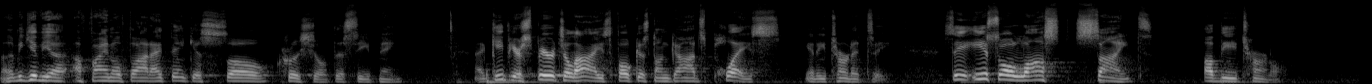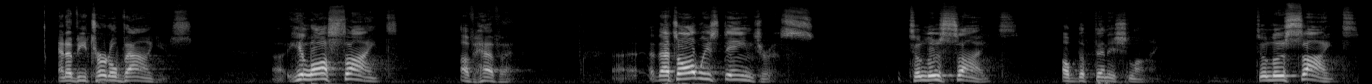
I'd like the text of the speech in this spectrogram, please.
Now, let me give you a, a, final thought I think is so crucial this evening. Uh, keep your spiritual eyes focused on God's place in eternity. See, Esau lost sight of the eternal and of eternal values. Uh, he lost sight of heaven. Uh, that's always dangerous to lose sight of the finish line to lose sight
